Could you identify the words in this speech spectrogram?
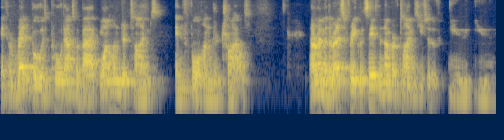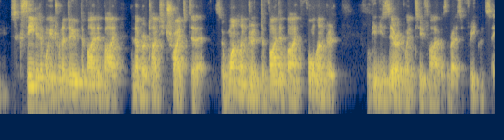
if a red ball is pulled out of a bag 100 times in 400 trials. Now remember, the relative frequency is the number of times you sort of you you succeeded in what you're trying to do divided by the number of times you tried to do it. So 100 divided by 400 will give you 0.25 as the relative frequency.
